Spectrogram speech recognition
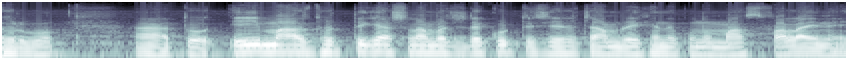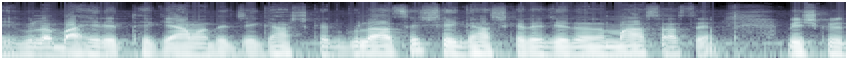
ধরবো। তো এই মাছ ধরতে গিয়ে আসলে আমরা যেটা করতেছি সেটা আমরা এখানে কোনো মাছ ফালাই না এগুলো বাইরের থেকে আমাদের যে ঘাস ক্ষেতগুলো আছে, সেই ঘাস খেতে যে ধরনের মাছ আছে, বিশেষ করে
